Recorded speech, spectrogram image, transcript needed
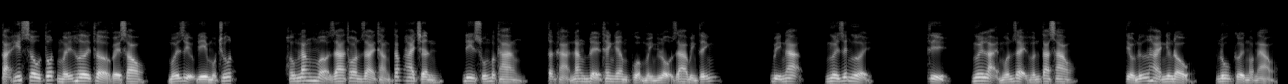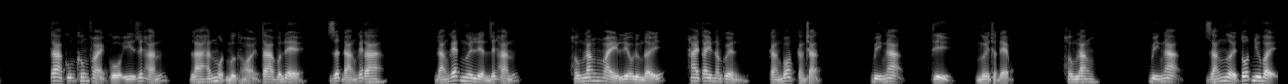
tại hít sâu tốt mấy hơi thở về sau, mới dịu đi một chút. Hồng lăng mở ra thon dài thẳng tắp hai chân, đi xuống bậc thang, tận khả năng để thanh âm của mình lộ ra bình tĩnh. Bị ngạn ngươi giết người. Thì ngươi lại muốn dạy huấn ta sao? Tiểu nữ hài nghiêng đầu, nụ cười ngọt ngào. Ta cũng không phải cố ý giết hắn, là hắn một mực hỏi ta vấn đề, rất đáng ghét ta. Đáng ghét ngươi liền giết hắn. Hồng lăng mày liêu đứng đấy, hai tay nắm quyền, càng bóp càng chặt. Bị ngạn thì ngươi thật đẹp. Hồng lăng. Bị ngạn dáng người tốt như vậy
